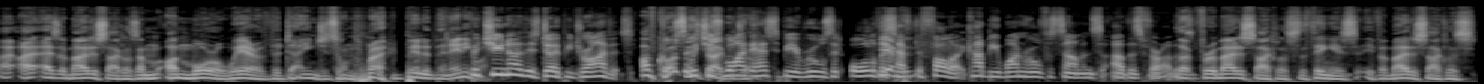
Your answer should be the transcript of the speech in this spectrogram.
I, I, as a motorcyclist, I'm, I'm more aware of the dangers on the road better than anyone. But you know there's dopey drivers. Of course there's Which is why drivers. there has to be a rules that all of us Yeah, have to follow. It can't be one rule for some and others for others. Look, for a motorcyclist, the thing is, if a motorcyclist,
